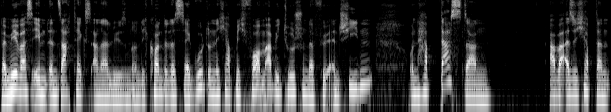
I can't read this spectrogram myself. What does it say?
Bei mir war es eben in Sachtextanalysen und ich konnte das sehr gut und ich habe mich vor dem Abitur schon dafür entschieden und habe das dann aber also ich habe dann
